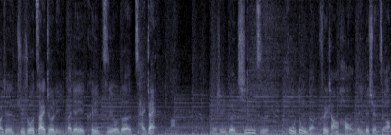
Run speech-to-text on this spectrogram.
而且据说在这里大家也可以自由的采摘，啊，也是一个亲子互动的非常好的一个选择。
